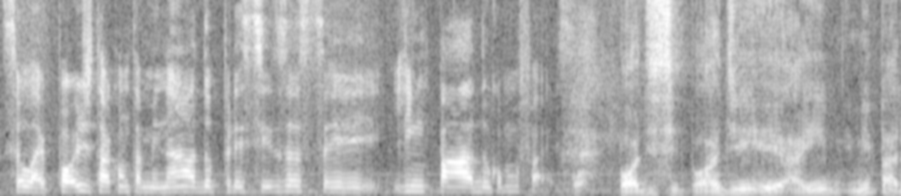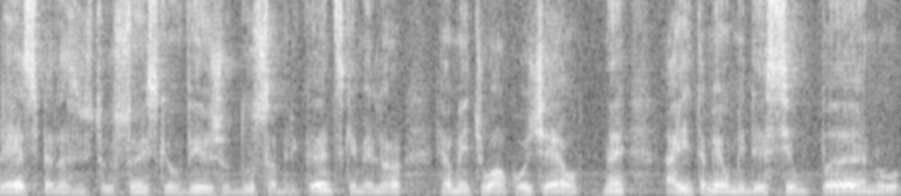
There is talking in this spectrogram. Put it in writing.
celular pode estar contaminado, precisa ser limpado, como faz? Pode sim, pode. Aí me parece, pelas instruções que eu vejo dos fabricantes, que é melhor realmente o álcool gel, né? Aí também é umedecer um pano,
